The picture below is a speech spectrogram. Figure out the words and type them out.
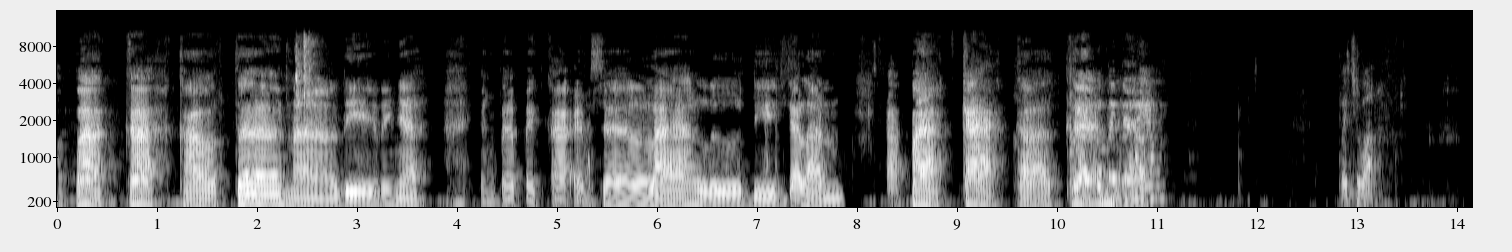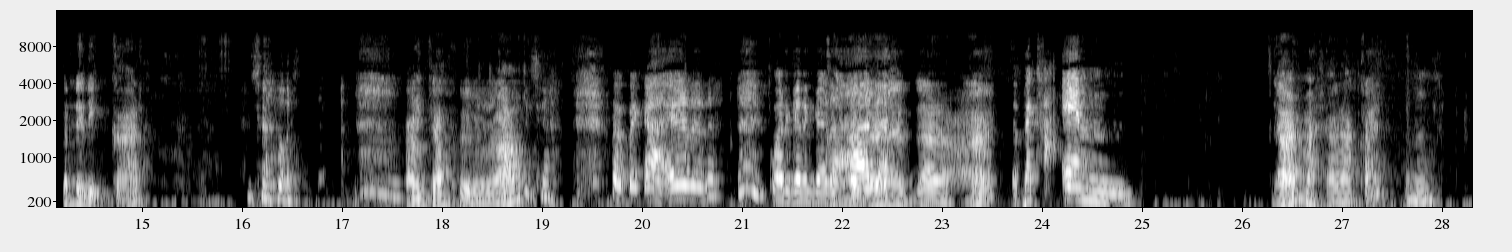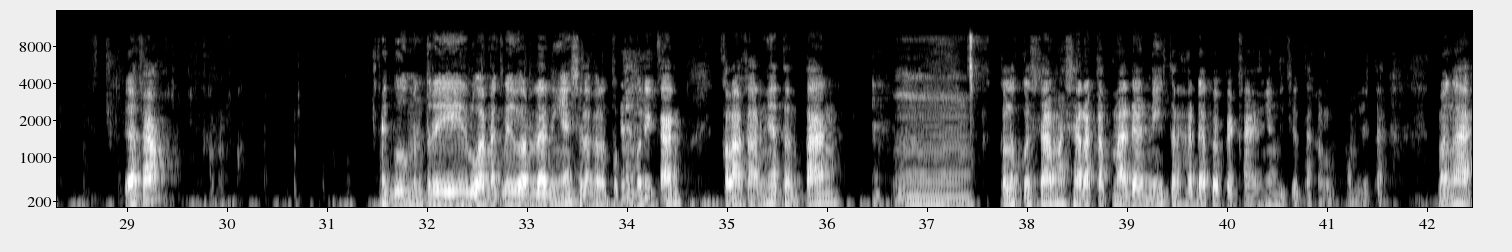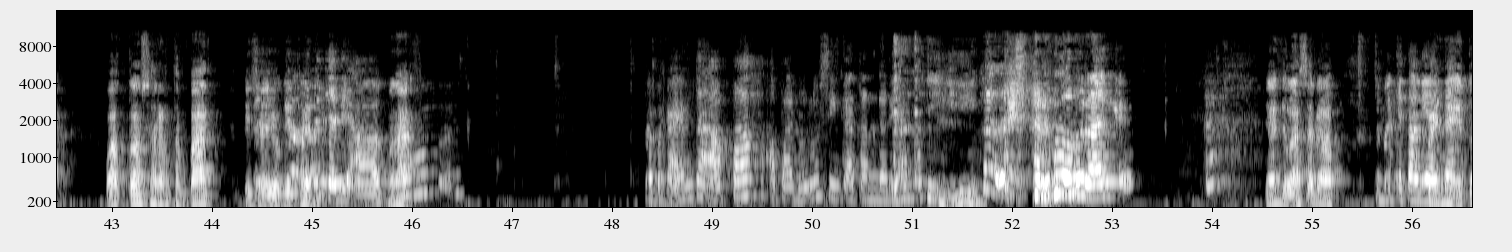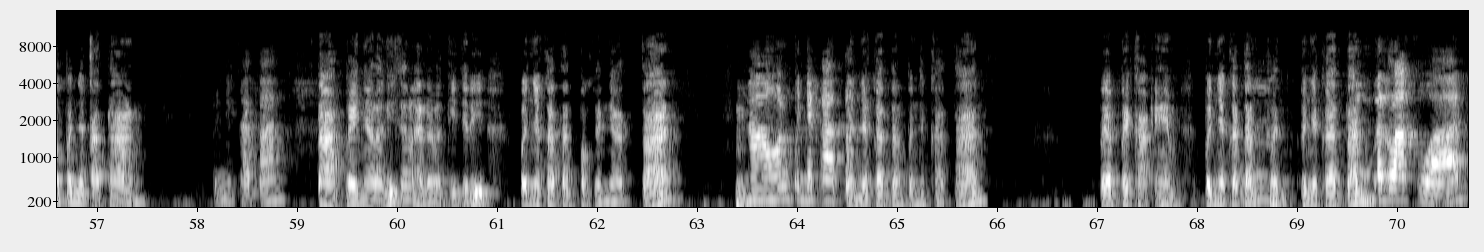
Apakah kau kenal dirinya? Yang PPKM selalu di jalan? Apakah kau kenal. Apa coba? pendidikan? Pancasila PPKN keluarga negaraan. Negara PPKN dan masyarakat? Hmm. ya kan Ibu Menteri Luar Negeri Wardania silakan untuk memberikan kelakarnya tentang hmm, keluh kesah masyarakat madani terhadap PPKN yang diciptakan oleh pemerintah. Mangga waktu sarang tempat bisa yuk gitu. jadi aku Enggak. PPKM teh apa? Apa dulu singkatan dari apa? Aduh orang ya. Yang jelas adalah Coba kita lihat P-nya ya itu penyekatan. Penyekatan P-nya lagi kan ada lagi. Jadi penyekatan penyekatan, naon penyekatan penyekatan penyekatan, PPKM, penyekatan Hmm. pe- penyekatan. pemberlakuan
